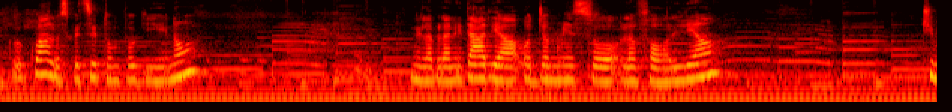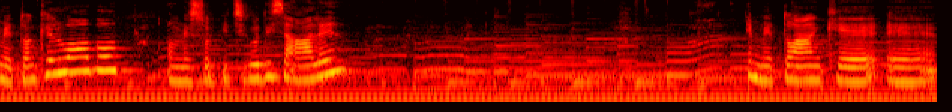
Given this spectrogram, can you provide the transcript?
Ecco qua lo spezzetto un pochino. Nella planetaria ho già messo la foglia. Ci metto anche l'uovo ho messo il pizzico di sale. E metto anche eh,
